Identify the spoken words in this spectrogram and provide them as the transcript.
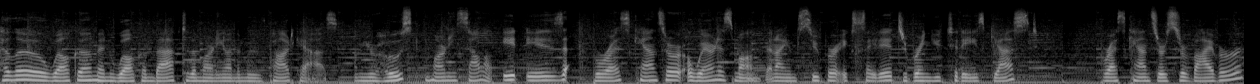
Hello, welcome, and welcome back to the Marni on the Move podcast. I'm your host, Marni Salup. It is Breast Cancer Awareness Month, and I am super excited to bring you today's guest, breast cancer survivor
